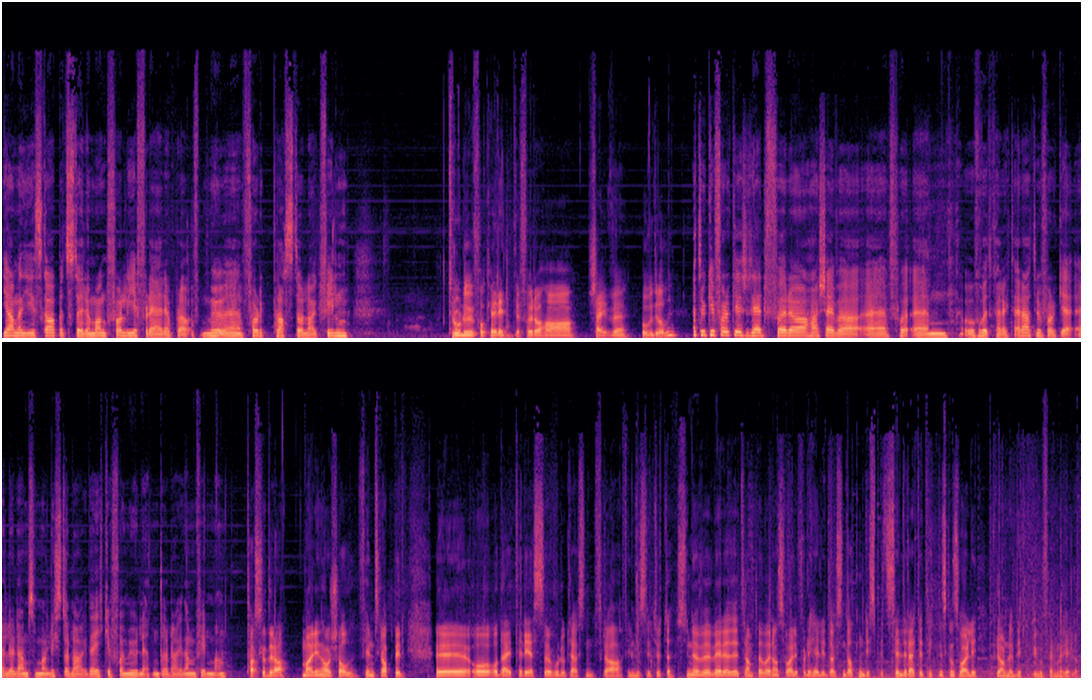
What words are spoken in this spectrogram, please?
ja, men Gi skap et større mangfold, gi flere eh, folk plass til å lage film. Tror du folk er redde for å ha skeive hovedroller? Jeg tror ikke folk er redd for å ha skeive eh, um, hovedkarakterer. Jeg tror folk, er, eller dem som har lyst til å lage det, ikke får muligheten til å lage de filmene. Takk skal dere ha. Marin Hårskjold, filmskaper, uh, og, deg, Therese Holo Clausen fra Filminstituttet. Synnøve Vereide Trampe var ansvarlig for det hele i Dagsnytt 18. Lisbeth Sellreite, teknisk ansvarlig. Programleder Hugo Fermariello.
